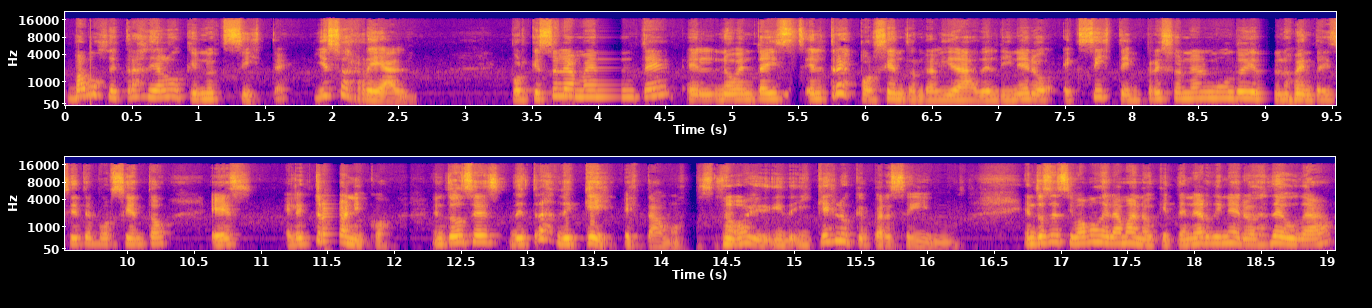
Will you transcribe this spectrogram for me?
vamos detrás de algo que no existe. Y eso es real, porque solamente el, 90, el 3% en realidad del dinero existe impreso en el mundo y el 97% es electrónico. Entonces, ¿detrás de qué estamos? ¿no? ¿Y, qué es lo que perseguimos? Entonces, si vamos de la mano que tener dinero es deuda,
